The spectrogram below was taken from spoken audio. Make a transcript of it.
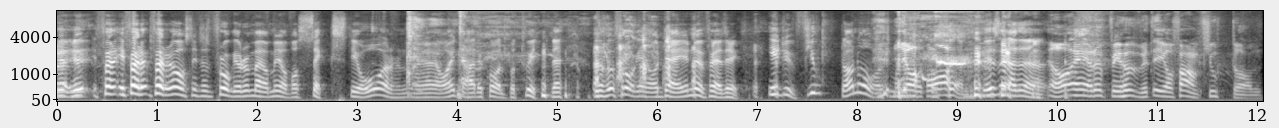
Men, men, för, I förra, förra avsnittet frågade du mig om jag var 60 år när jag inte hade koll på Twitter. Då frågar jag dig nu Fredrik. Är du 14 år som har Ja. ja, här uppe i huvudet är jag fan 14.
